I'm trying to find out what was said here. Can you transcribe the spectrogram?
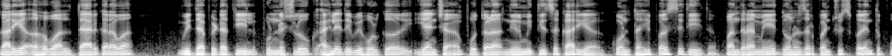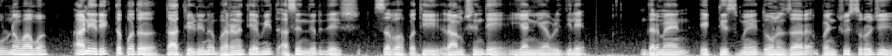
कार्य अहवाल तयार करावा. विद्यापीठातील पुण्यश्लोक अहिल्यादेवी होळकर यांच्या पुतळा निर्मितीचं कार्य कोणत्याही परिस्थितीत पंधरा मे दोन हजार पंचवीसपर्यंत पूर्ण व्हावं आणि रिक्त पदं तातडीनं भरण्यात यावीत असे निर्देश सभापती राम शिंदे यांनी यावेळी दिले. दरम्यान एकतीस मे दोन हजार पंचवीस रोजी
